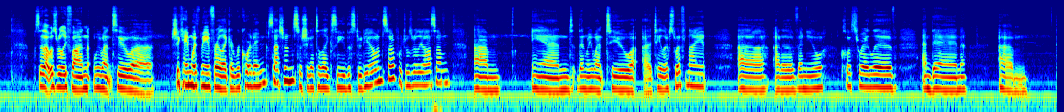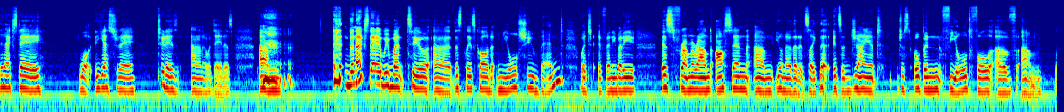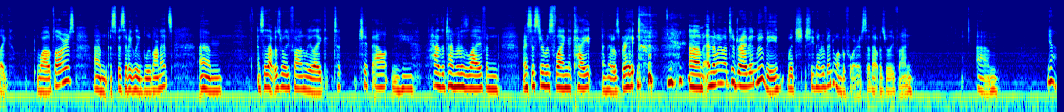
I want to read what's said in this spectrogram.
So that was really fun. We went to. Uh, she came with me for like a recording session, so she got to like see the studio and stuff, which was really awesome. Um, and then we went to a Taylor Swift night uh, at a venue close to where I live, and then um, the next day, well, yesterday, two days, I don't know what day it is. Um, the next day, we went to uh, this place called Muleshoe Bend, which, if anybody is from around Austin, um, you'll know that it's like that. It's a giant, just open field full of um, like wildflowers, um, specifically bluebonnets. Um, and so that was really fun. We like took Chip out, and he had the time of his life. And my sister was flying a kite, and it was great. um, and then we went to a drive-in movie, which she'd never been to one before, so that was really fun. Um, yeah,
